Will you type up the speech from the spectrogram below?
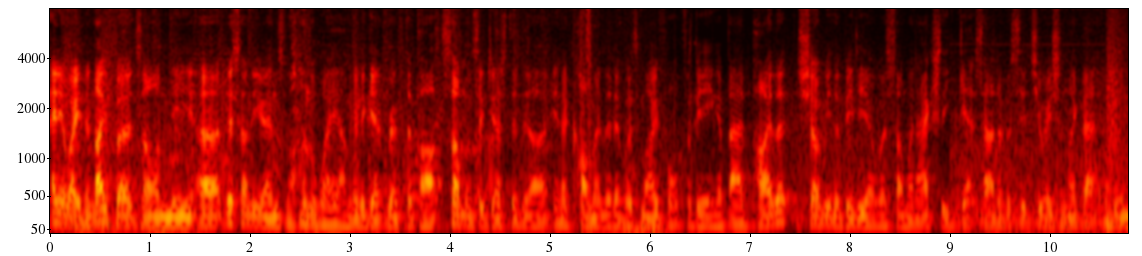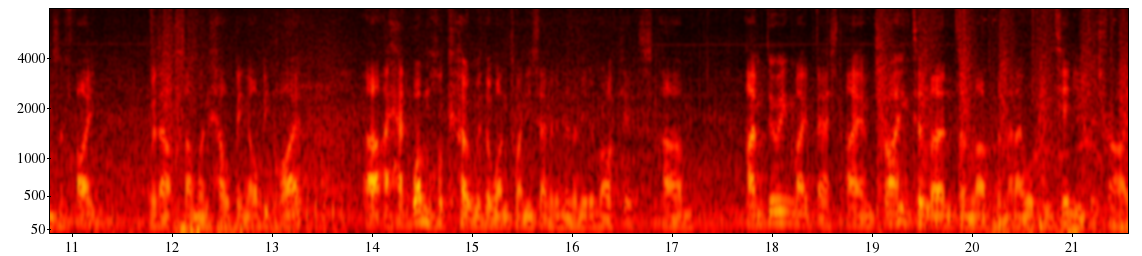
Anyway, the Nightbird's on me. Uh, this only ends one way. I'm going to get ripped apart. Someone suggested uh, in a comment that it was my fault for being a bad pilot. Show me the video where someone actually gets out of a situation like that and wins a fight without someone helping. I'll be quiet. Uh, I had one more go with the 127mm rockets. Um, I'm doing my best. I am trying to learn to love them, and I will continue to try.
